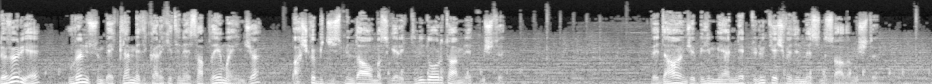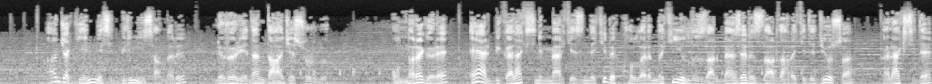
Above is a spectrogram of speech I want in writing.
Leverrier, Uranüs'ün beklenmedik hareketini hesaplayamayınca başka bir cismin daha olması gerektiğini doğru tahmin etmişti. Ve daha önce bilinmeyen Neptün'ün keşfedilmesini sağlamıştı. Ancak yeni nesil bilim insanları Leverrier'den daha cesurdu. Onlara göre eğer bir galaksinin merkezindeki ve kollarındaki yıldızlar benzer hızlarda hareket ediyorsa, galakside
